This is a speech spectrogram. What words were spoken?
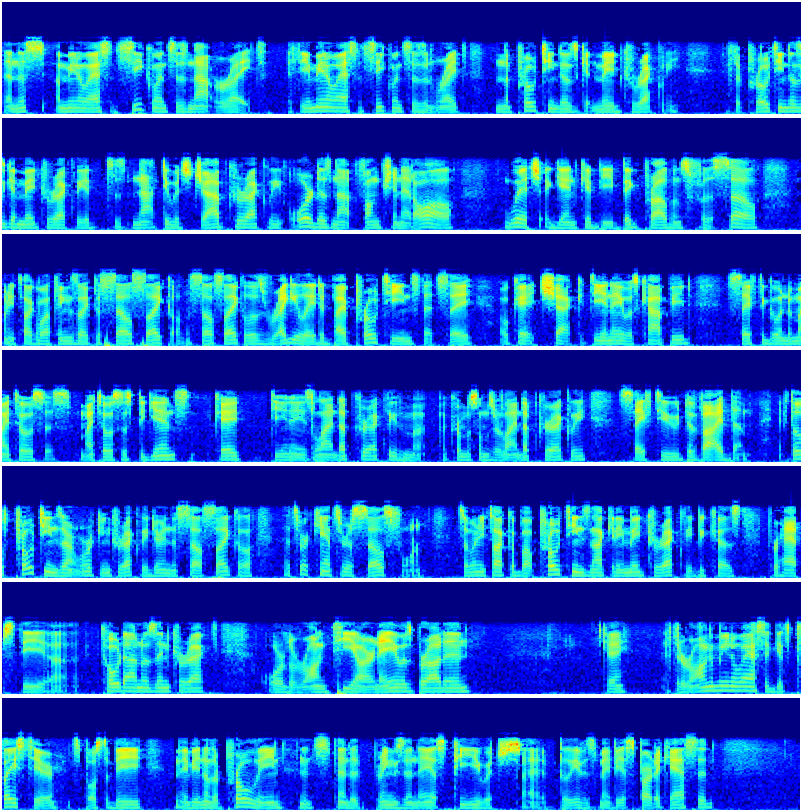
then this amino acid sequence is not right. If the amino acid sequence isn't right, then the protein doesn't get made correctly. If the protein doesn't get made correctly, it does not do its job correctly or does not function at all, which again could be big problems for the cell when you talk about things like the cell cycle. The cell cycle is regulated by proteins that say, okay, check, DNA was copied, safe to go into mitosis. Mitosis begins, okay, DNA is lined up correctly, the uh, chromosomes are lined up correctly, safe to divide them. If those proteins aren't working correctly during the cell cycle, that's where cancerous cells form. So when you talk about proteins not getting made correctly because perhaps the uh, codon was incorrect or the wrong tRNA was brought in, okay, if the wrong amino acid gets placed here, it's supposed to be maybe another proline, and instead it brings in ASP, which I believe is maybe aspartic acid.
